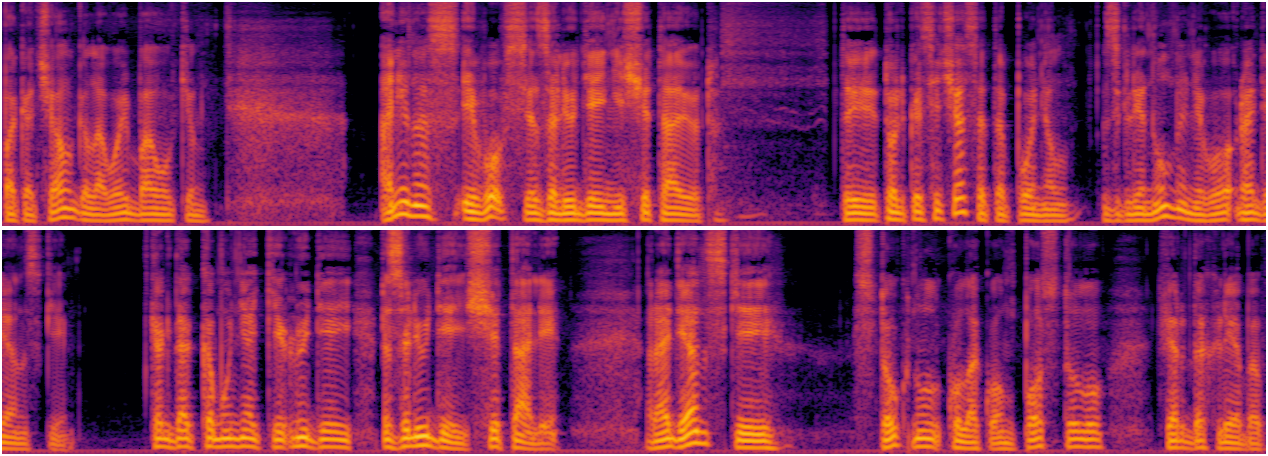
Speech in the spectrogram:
покачал головой Баукин. Они нас и вовсе за людей не считают. Ты только сейчас это понял? взглянул на него Родянский. Когда коммуняки людей за людей считали. Родянский стукнул кулаком по столу Твердохлебов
